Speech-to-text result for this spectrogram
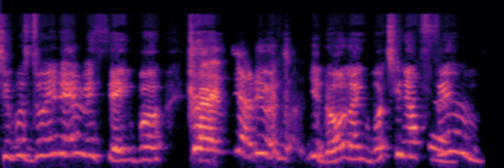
she was doing everything, but you know, like watching a film.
